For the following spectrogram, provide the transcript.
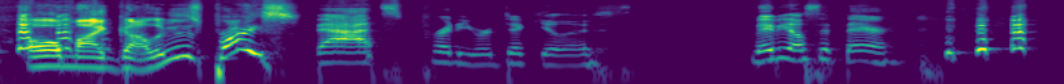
oh my god, look at this price! That's pretty ridiculous. Maybe I'll sit there.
